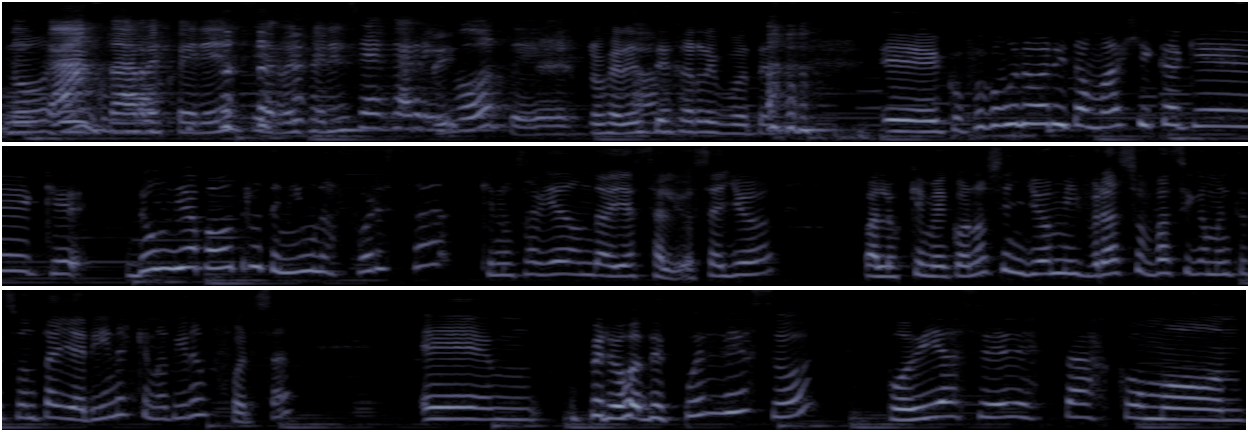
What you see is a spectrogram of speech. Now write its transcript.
Me ¿no? Eh, encanta, como- referencia, referencia a Harry Sí, Potter. Referencia Ah. a Harry Potter. Eh, fue como una varita mágica que, que de un día para otro tenía una fuerza que no sabía de dónde había salido. O sea, yo, para los que me conocen, yo mis brazos básicamente son tallarines que no tienen fuerza. Em, pero después de eso podía hacer estas como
